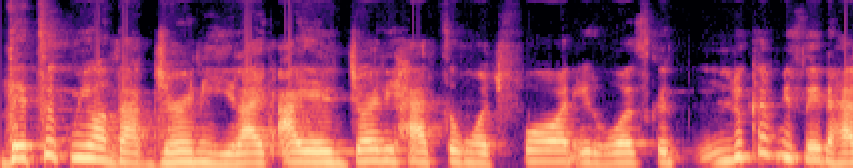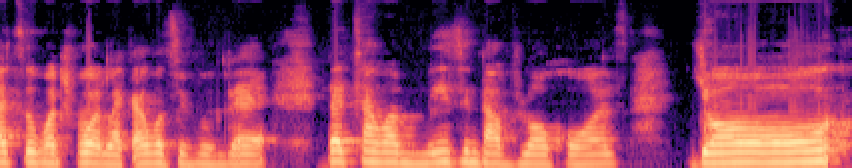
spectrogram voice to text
they took me on that journey. Like I enjoyed it, had so much fun. It was good. Look at me saying I had so much fun, like I was even there. That's how amazing that vlog was. Yo,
